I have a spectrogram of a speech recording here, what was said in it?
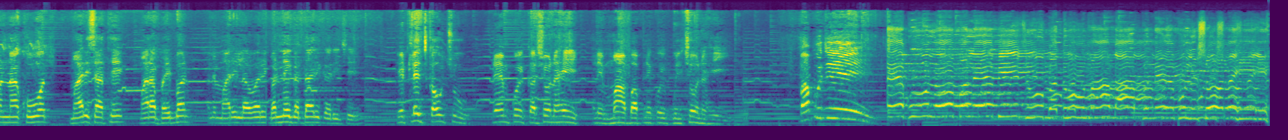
પણ ના ખોવત. મારી સાથે મારા ભાઈબંધ અને મારી લવરે બંને ગદ્દારી કરી છે. એટલે જ કહું છું પ્રેમ કોઈ કરશો નહીં અને મા બાપને કોઈ ભૂલશો નહીં. બાપુજી! ભૂલો ભલે બીજું બધું મા બાપને ભૂલશો નહીં.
